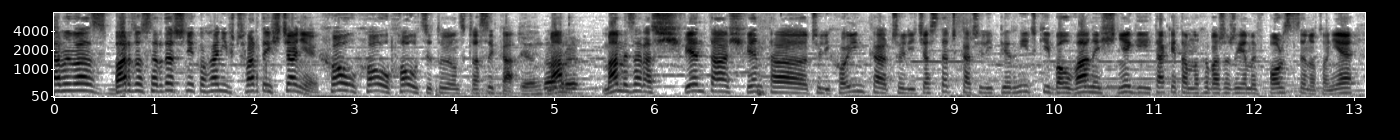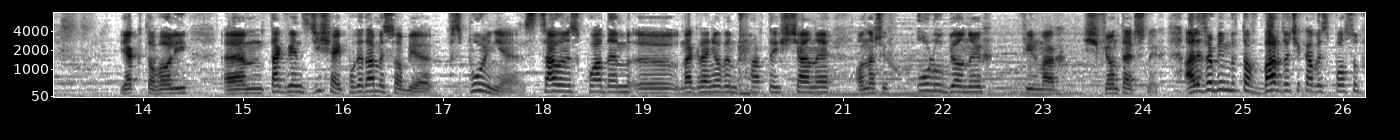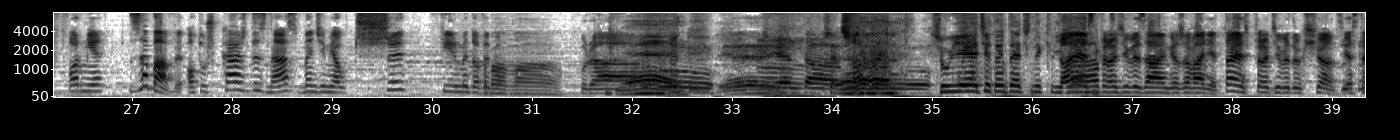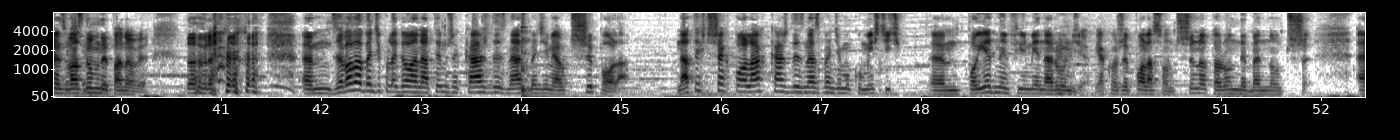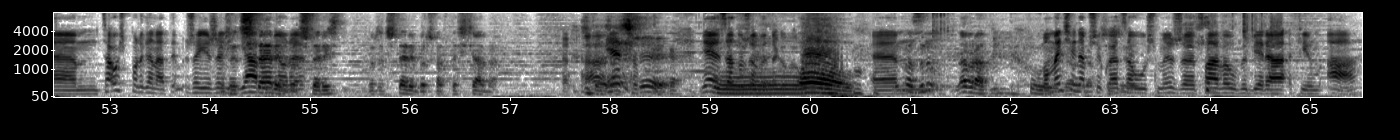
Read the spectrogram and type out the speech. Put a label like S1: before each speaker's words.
S1: Witamy Was bardzo serdecznie, kochani, w czwartej ścianie. Ho, ho, ho, cytując klasyka.
S2: Dzień dobry.
S1: mamy zaraz święta, święta, czyli choinka, czyli ciasteczka, czyli pierniczki, bałwany, śniegi i takie tam, no chyba, że żyjemy w Polsce, no to nie. Jak to woli. Em, tak więc dzisiaj pogadamy sobie wspólnie z całym składem y, nagraniowym czwartej ściany o naszych ulubionych filmach świątecznych. Ale zrobimy to w bardzo ciekawy sposób w formie zabawy. Otóż każdy z nas będzie miał trzy filmy do wyboru. Hurra!
S2: Święta!
S3: Czujecie tęteczny klimat?
S1: To jest prawdziwe zaangażowanie, to jest prawdziwy duch świąt. Jestem z was dumny, panowie. Dobra. Zabawa będzie polegała na tym, że każdy z nas będzie miał trzy pola. Na tych trzech polach każdy z nas będzie mógł umieścić em, po jednym filmie na rundzie. Jako, że pola są trzy, no to rundy będą trzy. Em, całość polega na tym, że jeżeli
S4: Może
S1: ja
S4: cztery,
S1: wybiorę...
S4: bo cztery, może cztery, bo czwarta ściana.
S2: Nie trzy!
S1: Nie, za dużo by tego było. Em,
S4: No zrób, dobra, chuj,
S1: W momencie
S4: dobra,
S1: na przykład
S4: przeżyję.
S1: załóżmy, że Paweł wybiera film A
